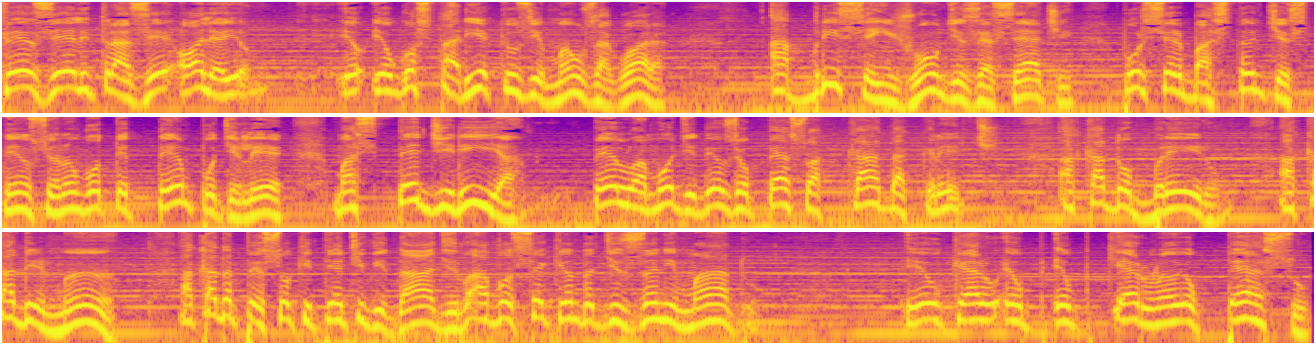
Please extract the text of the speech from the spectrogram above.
fez ele trazer. Olha, eu, eu, eu gostaria que os irmãos agora abrissem João 17, por ser bastante extenso, eu não vou ter tempo de ler, mas pediria, pelo amor de Deus, eu peço a cada crente, a cada obreiro, a cada irmã, a cada pessoa que tem atividades, a você que anda desanimado. Eu quero, eu, eu quero, não, eu peço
